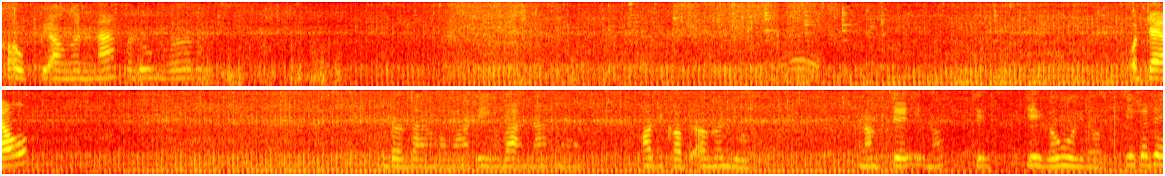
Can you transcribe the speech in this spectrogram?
เขาไปเอาเงินนะกระลุงเลย โอ้แจ๋วเดินทางออกมาที่บ้านนะเอาที่ขับไปเอาเงินอยู่น้ำเจเนาะเจเจก็หุยเนาะเจก็ได้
